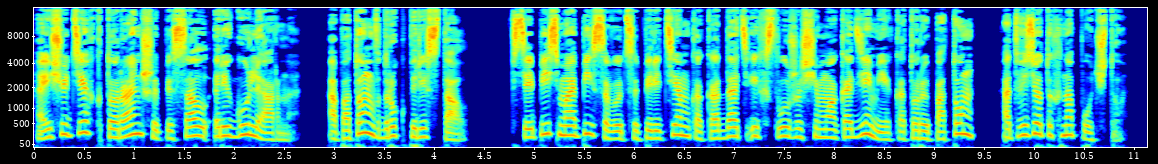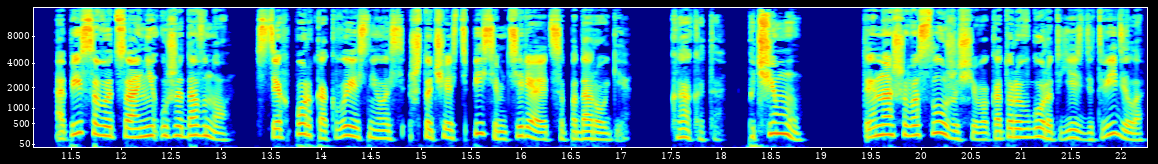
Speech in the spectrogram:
а ищу тех, кто раньше писал регулярно, а потом вдруг перестал. Все письма описываются перед тем, как отдать их служащему академии, который потом отвезет их на почту. Описываются они уже давно, с тех пор, как выяснилось, что часть писем теряется по дороге. Как это? Почему? Ты нашего служащего, который в город ездит, видела?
